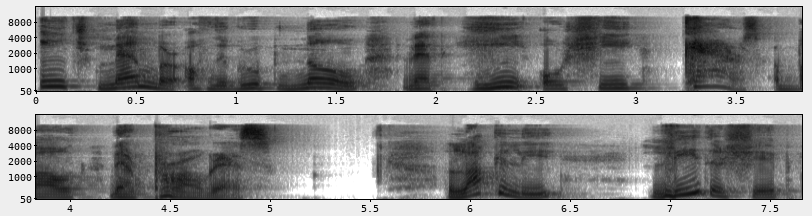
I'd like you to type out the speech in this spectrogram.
each member of the group know that he or she cares about their progress. Luckily, leadership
